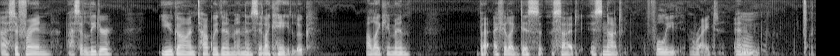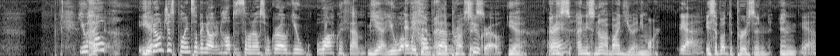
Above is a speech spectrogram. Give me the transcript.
as a friend, as a leader, you go and talk with them and then say like, "Hey, look, I like you, man, but I feel like this side is not fully right." And You I- hope you yeah. don't just point something out and hope that someone else will grow. You walk with them. yeah, you walk with them help and the them process to grow. Yeah, and Right? it's and it's not about you anymore. Yeah. It's about the person and Yeah.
